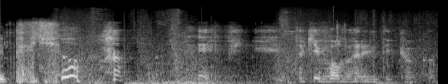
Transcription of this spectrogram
Ty pičo. Taky Wolverine, ty kokot.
